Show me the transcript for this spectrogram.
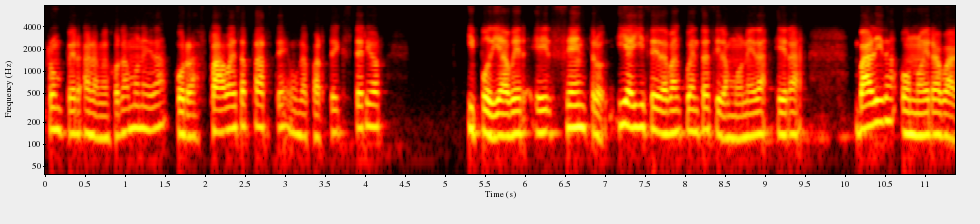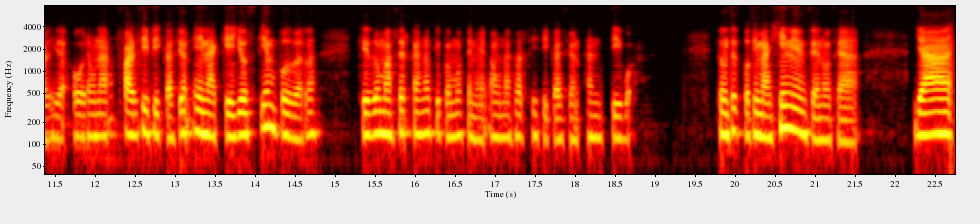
romper a lo mejor la moneda o raspaba esa parte, una parte exterior, y podía ver el centro. Y ahí se daban cuenta si la moneda era válida o no era válida, o era una falsificación en aquellos tiempos, ¿verdad? Que es lo más cercano que podemos tener a una falsificación antigua. Entonces, pues imagínense, o sea, ya,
